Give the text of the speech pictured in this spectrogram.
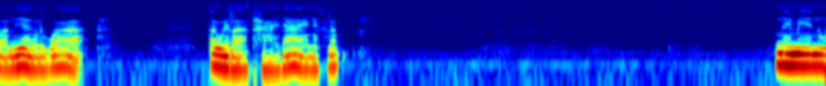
ต่อเนื่องหรือว่า ตั้งเวลาถ่ายได้นะครับ ในเมนู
